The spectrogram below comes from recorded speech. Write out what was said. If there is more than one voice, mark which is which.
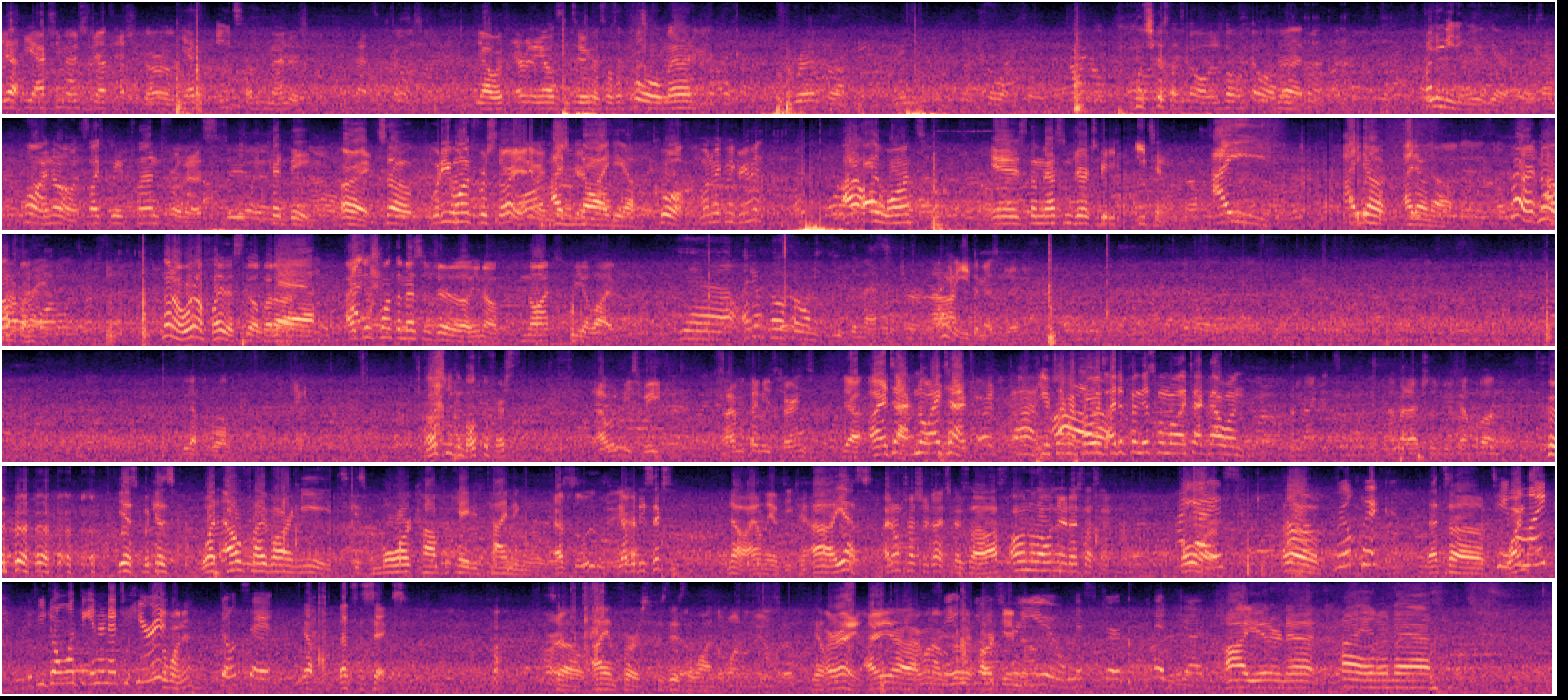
Speaker 1: Yeah.
Speaker 2: He actually managed to draft Ashigaru. He has eight of the commanders. That's incredible. Yeah, with everything else into it. So I was like, oh man. Just like, no, there's no hell, oh, man.
Speaker 1: Funny meeting you here.
Speaker 2: Oh, I know. It's like we planned for this.
Speaker 1: It could be.
Speaker 2: All right. So, what do you want for a story anyway?
Speaker 1: I have no idea.
Speaker 2: Cool. You Want to make an agreement? I, all I want is the messenger to be eaten.
Speaker 1: I I don't I don't know.
Speaker 2: All right. No,
Speaker 1: I
Speaker 2: that's fine. No, no, we're gonna play this still, but uh,
Speaker 1: Yeah.
Speaker 2: I just want the messenger to, you know, not be alive.
Speaker 1: Yeah, I don't know if I want to eat the messenger or not.
Speaker 2: I want to eat the messenger. We have to roll. Yeah. Unless we can both go first.
Speaker 3: That would be sweet. Simultaneous turns.
Speaker 2: Yeah. I attack. No, I attack. Uh, you attack my province. I defend this one while I attack that one.
Speaker 3: That might actually be kind of fun.
Speaker 1: Yes, because what L5R needs is more complicated timing rules.
Speaker 3: Absolutely.
Speaker 2: You have a D6?
Speaker 1: No, I only have D10. Uh, yes.
Speaker 2: I don't trust your dice because uh, last. Oh no, that wasn't your dice last time.
Speaker 4: Hi
Speaker 1: Four.
Speaker 4: guys.
Speaker 1: Hello.
Speaker 4: Um, real quick,
Speaker 1: That's a.
Speaker 4: table
Speaker 2: One.
Speaker 4: mic. If you don't want the internet to hear it,
Speaker 2: the one. Yeah.
Speaker 4: don't say it.
Speaker 1: Yep, that's the six.
Speaker 2: All right.
Speaker 1: So I am first because there's the one.
Speaker 3: The one on the other side.
Speaker 1: Yep.
Speaker 2: All right. I uh, I want a
Speaker 4: Same
Speaker 2: really hard
Speaker 4: goes
Speaker 2: game
Speaker 4: for
Speaker 2: now.
Speaker 4: you, Mr. Head Judge.
Speaker 2: Hi, internet.
Speaker 1: Hi, internet.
